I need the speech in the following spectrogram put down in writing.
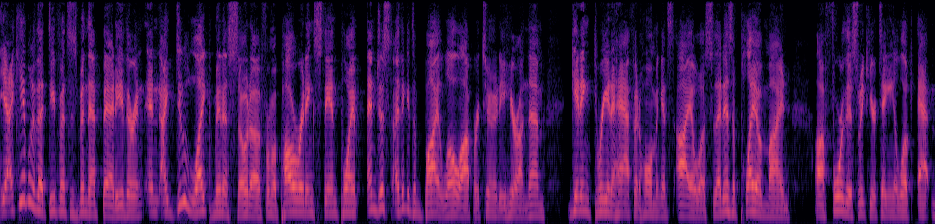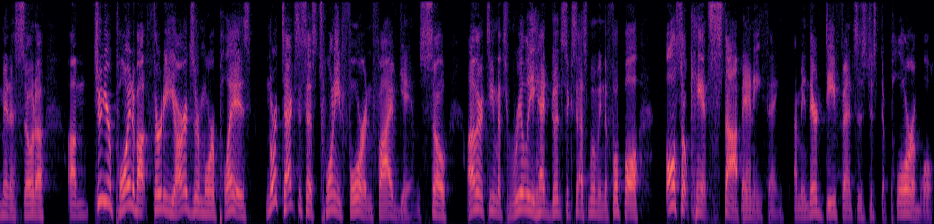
Yeah, I can't believe that defense has been that bad either. And and I do like Minnesota from a power rating standpoint. And just I think it's a buy low opportunity here on them getting three and a half at home against Iowa. So that is a play of mine uh, for this week here, taking a look at Minnesota. Um, to your point about 30 yards or more plays, North Texas has 24 in five games. So another team that's really had good success moving the football also can't stop anything. I mean, their defense is just deplorable.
